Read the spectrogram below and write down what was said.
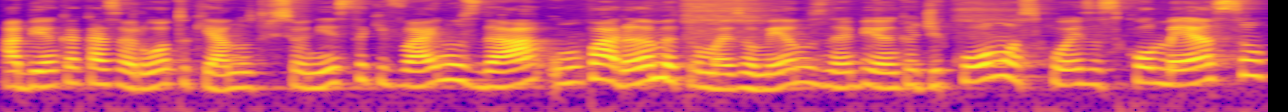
a Bianca Casaroto, que é a nutricionista que vai nos dar um parâmetro mais ou menos, né, Bianca, de como as coisas começam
